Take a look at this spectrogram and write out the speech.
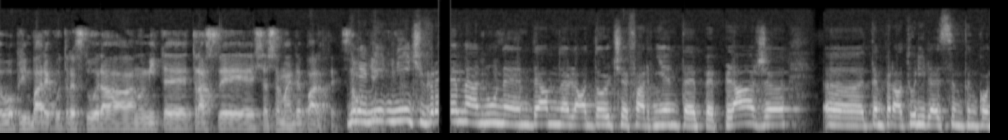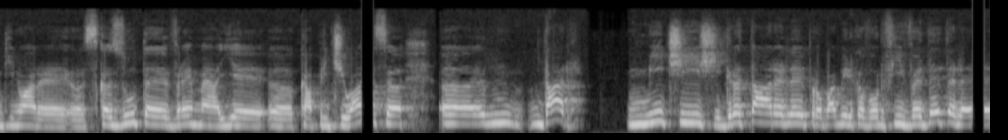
o plimbare cu trăsura, anumite trasee și așa mai departe. Bine, nici vremea nu ne îndeamnă la dolce farniente pe plajă, temperaturile sunt în continuare scăzute, vremea e capricioasă acasă, uh, dar micii și grătarele probabil că vor fi vedetele uh,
